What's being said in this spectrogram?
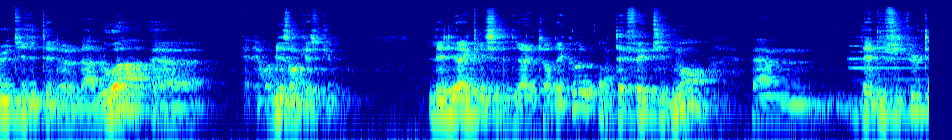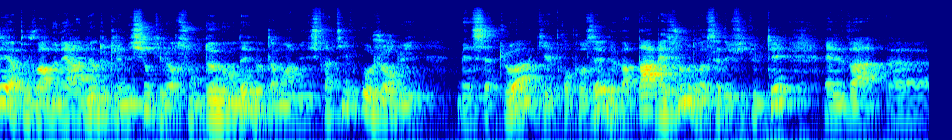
l'utilité de la loi, euh, est remise en question. Les directrices et les directeurs d'école ont effectivement euh, des difficultés à pouvoir mener à bien toutes les missions qui leur sont demandées, notamment administratives, aujourd'hui. Mais cette loi qui est proposée ne va pas résoudre ces difficultés, elle va euh,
